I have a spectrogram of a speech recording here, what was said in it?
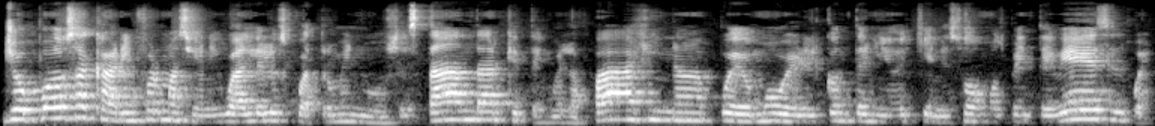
Yo puedo sacar información igual de los cuatro menús estándar que tengo en la página, puedo mover el contenido de quiénes somos 20 veces, bueno,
